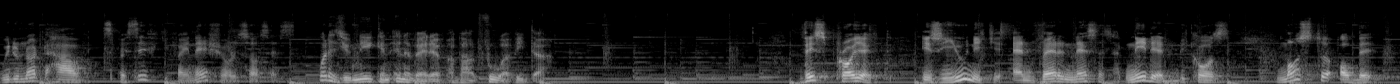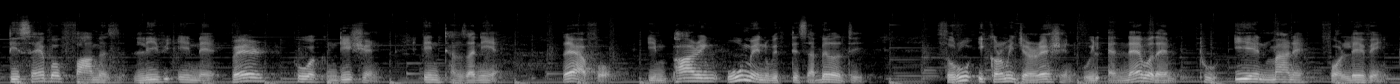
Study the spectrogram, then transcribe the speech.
We do not have specific financial resources. What is unique and innovative about Fua Vita? This project is unique and very necessary, needed because most of the disabled farmers live in a very poor condition in Tanzania. Therefore, empowering women with disability through economic generation will enable them to earn money for living.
